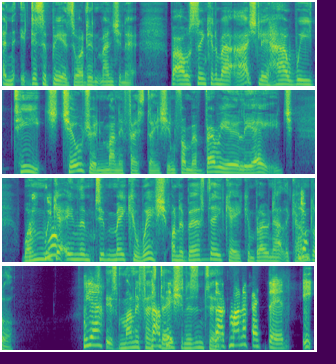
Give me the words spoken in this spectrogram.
and it disappeared, so I didn't mention it. But I was thinking about actually how we teach children manifestation from a very early age. When we're Yeah. getting them to make a wish on a birthday cake and blowing out the candle, Yeah. it's manifestation, isn't it? that's manifested it,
